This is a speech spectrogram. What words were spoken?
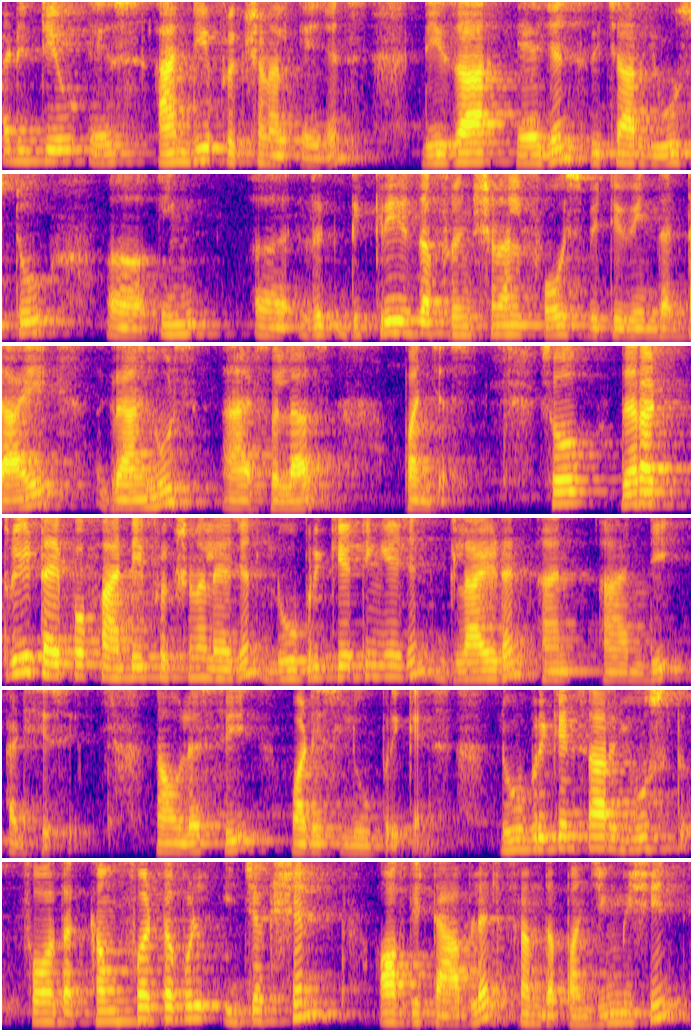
additive is anti-frictional agents. These are agents which are used to uh, in, uh, decrease the frictional force between the die granules as well as punches. So there are three type of anti-frictional agent, lubricating agent, glidant and anti-adhesive. Now let's see what is lubricants. Lubricants are used for the comfortable ejection of the tablet from the punching machine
